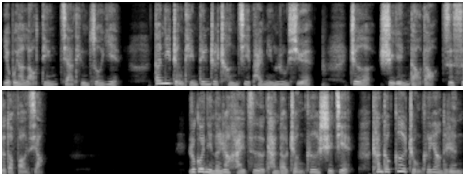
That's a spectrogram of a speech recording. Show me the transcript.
也不要老盯家庭作业，当你整天盯着成绩排名入学，这是引导到自私的方向。如果你能让孩子看到整个世界，看到各种各样的人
